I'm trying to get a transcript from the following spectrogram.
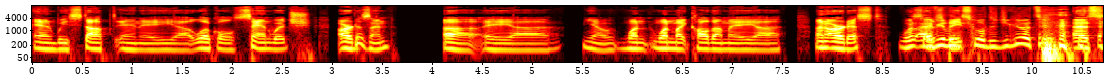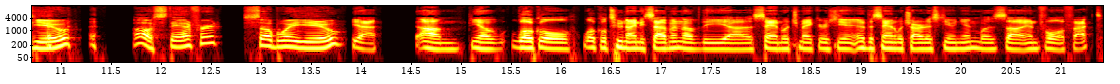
and we stopped in a uh, local sandwich artisan. Uh, a uh, you know one one might call them a uh, an artist. What so Ivy League school did you go to? SU. Oh, Stanford. Subway U. Yeah. Um, you know, local local 297 of the uh, sandwich makers, uh, the sandwich artist union was uh, in full effect.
